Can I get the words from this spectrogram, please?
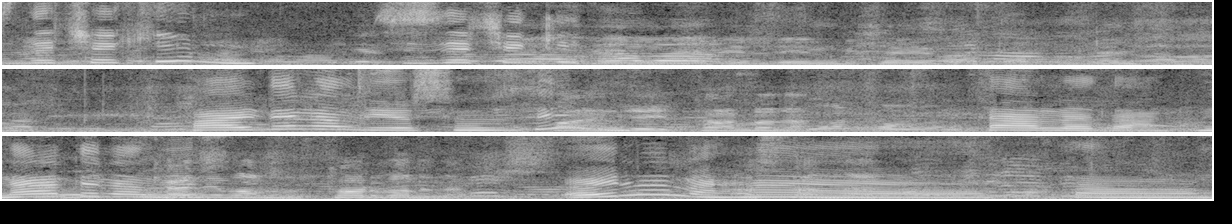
sen Siz de çekeyim mi? Siz de çekeyim. Bildiğim bir şey var. Halden alıyorsunuz değil mi? Hayır değil tarladan. Tarladan. Nereden Kendi alıyorsunuz? malımız Torbalı'dan. Öyle mi? Ha, tamam.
